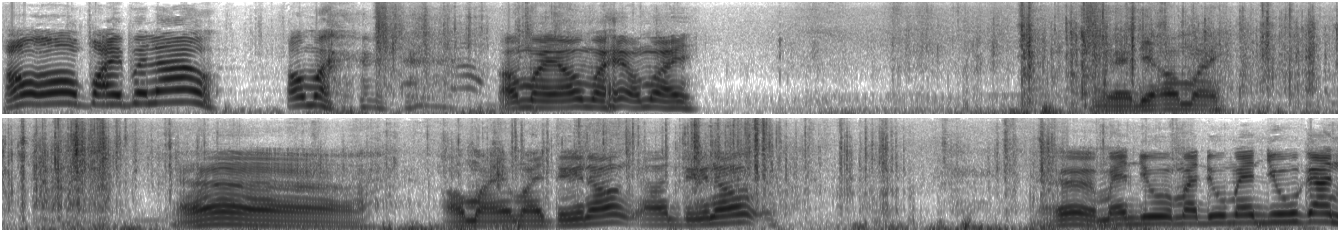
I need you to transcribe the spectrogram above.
เอาเอาไปไปแล้ว เอาใหม่เอาใหม่เอาใหม่เอาใหม่เดี๋ยวเดี๋ยวเอาใหม่อ่าเอาใหม่เอาใหม่ถือน้องเอาถือน้องเออแมนยูมาดูแมนยูกัน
